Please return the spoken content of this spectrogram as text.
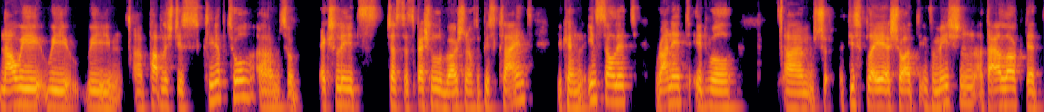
now we we we publish this cleanup tool. Um, so actually, it's just a special version of the Bisq client. You can install it, run it. It will um, display a short information, a dialog that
